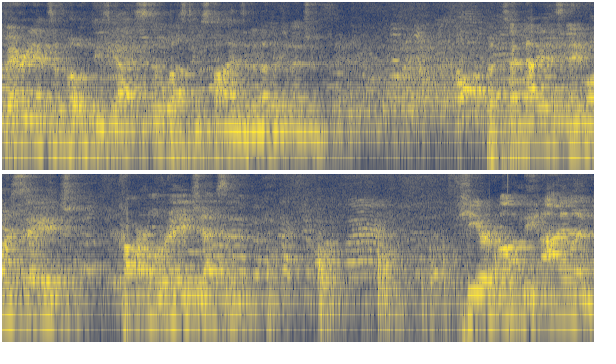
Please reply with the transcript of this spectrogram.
2.75. There's of both these guys still busting spines in another dimension. But tonight it's Namor Sage, Carl Rae Jepsen. Here on the island,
